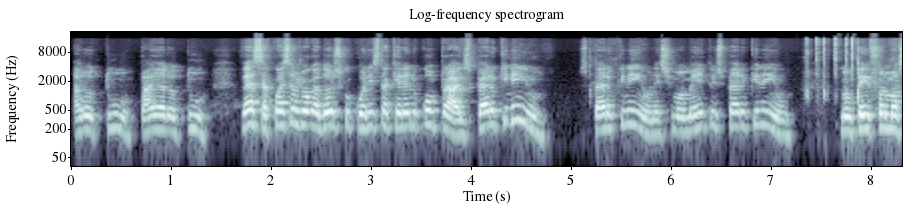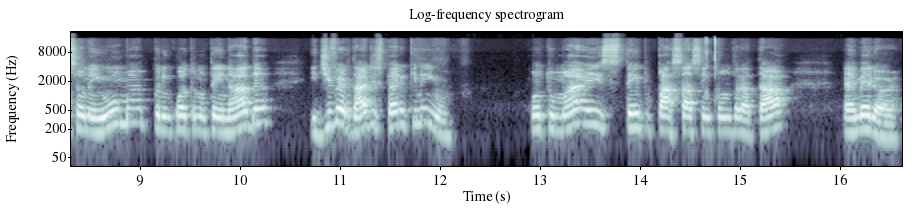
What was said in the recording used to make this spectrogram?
Arotu, pai Arotu. Vessa, quais são os jogadores que o Corinthians está querendo comprar? Espero que nenhum. Espero que nenhum. Neste momento, espero que nenhum. Não tem informação nenhuma, por enquanto não tem nada, e de verdade espero que nenhum. Quanto mais tempo passar sem contratar, é melhor.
